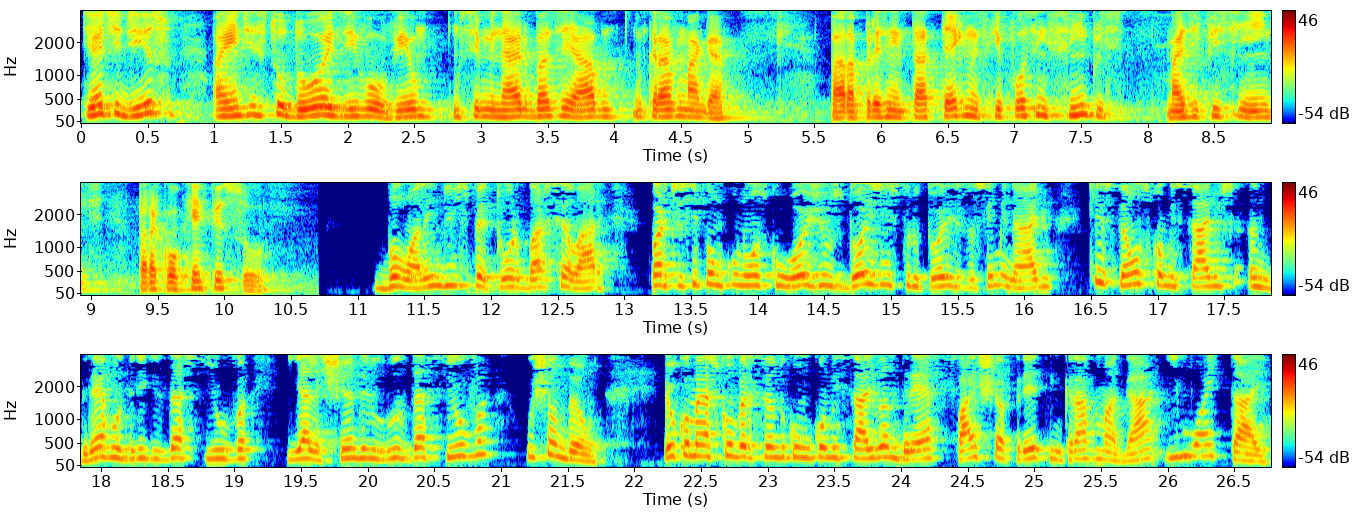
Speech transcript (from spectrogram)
Diante disso, a gente estudou e desenvolveu um seminário baseado no Krav Maga para apresentar técnicas que fossem simples, mas eficientes para qualquer pessoa. Bom, além do inspetor Barcelar, Participam conosco hoje os dois instrutores do seminário, que são os comissários André Rodrigues da Silva e Alexandre Luz da Silva, o Xandão. Eu começo conversando com o comissário André, faixa preta em Krav Maga e Muay Thai.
